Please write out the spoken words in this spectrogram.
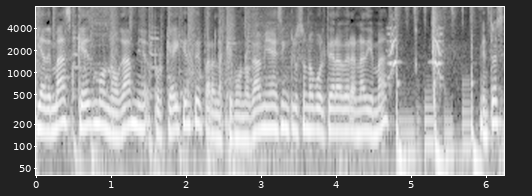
Y además, ¿qué es monogamia? Porque hay gente para la que monogamia es incluso no voltear a ver a nadie más. Entonces,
